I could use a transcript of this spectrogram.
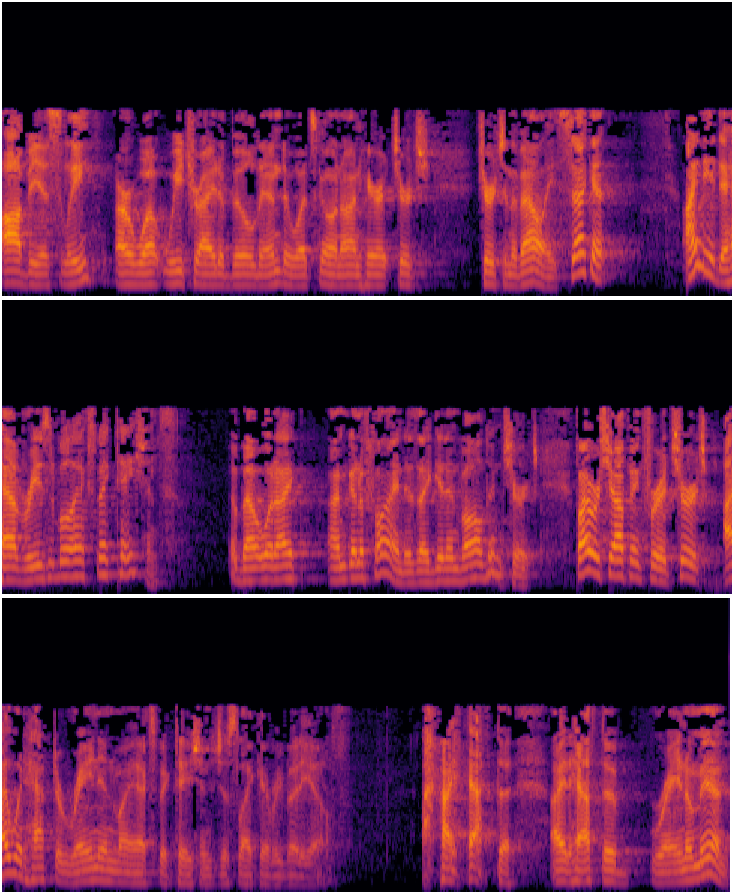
obviously are what we try to build into what's going on here at Church, Church in the Valley. Second, I need to have reasonable expectations about what I, I'm going to find as I get involved in church. If I were shopping for a church, I would have to rein in my expectations just like everybody else. I'd have to, I'd have to rein them in.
